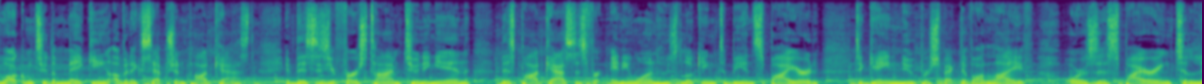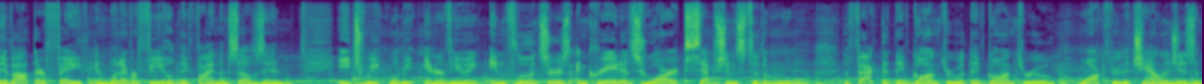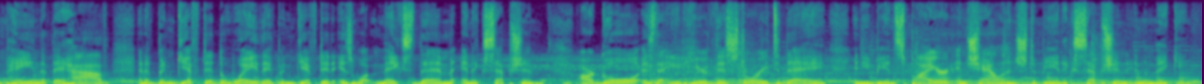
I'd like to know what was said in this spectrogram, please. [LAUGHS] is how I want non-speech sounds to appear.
and welcome to the Making of an Exception podcast. If this is your first time tuning in, this podcast is for anyone who's looking to be inspired, to gain new perspective on life, or is aspiring to live out their faith in whatever field they find themselves in. Each week, we'll be interviewing influencers and creatives who are exceptions to the rule. The fact that they've gone through what they've gone through, walked through the challenges and pain that they have, and have been gifted the way they've been gifted is what makes them an exception. Goal is that you'd hear this story today and you'd be inspired and challenged to be an exception in the making.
